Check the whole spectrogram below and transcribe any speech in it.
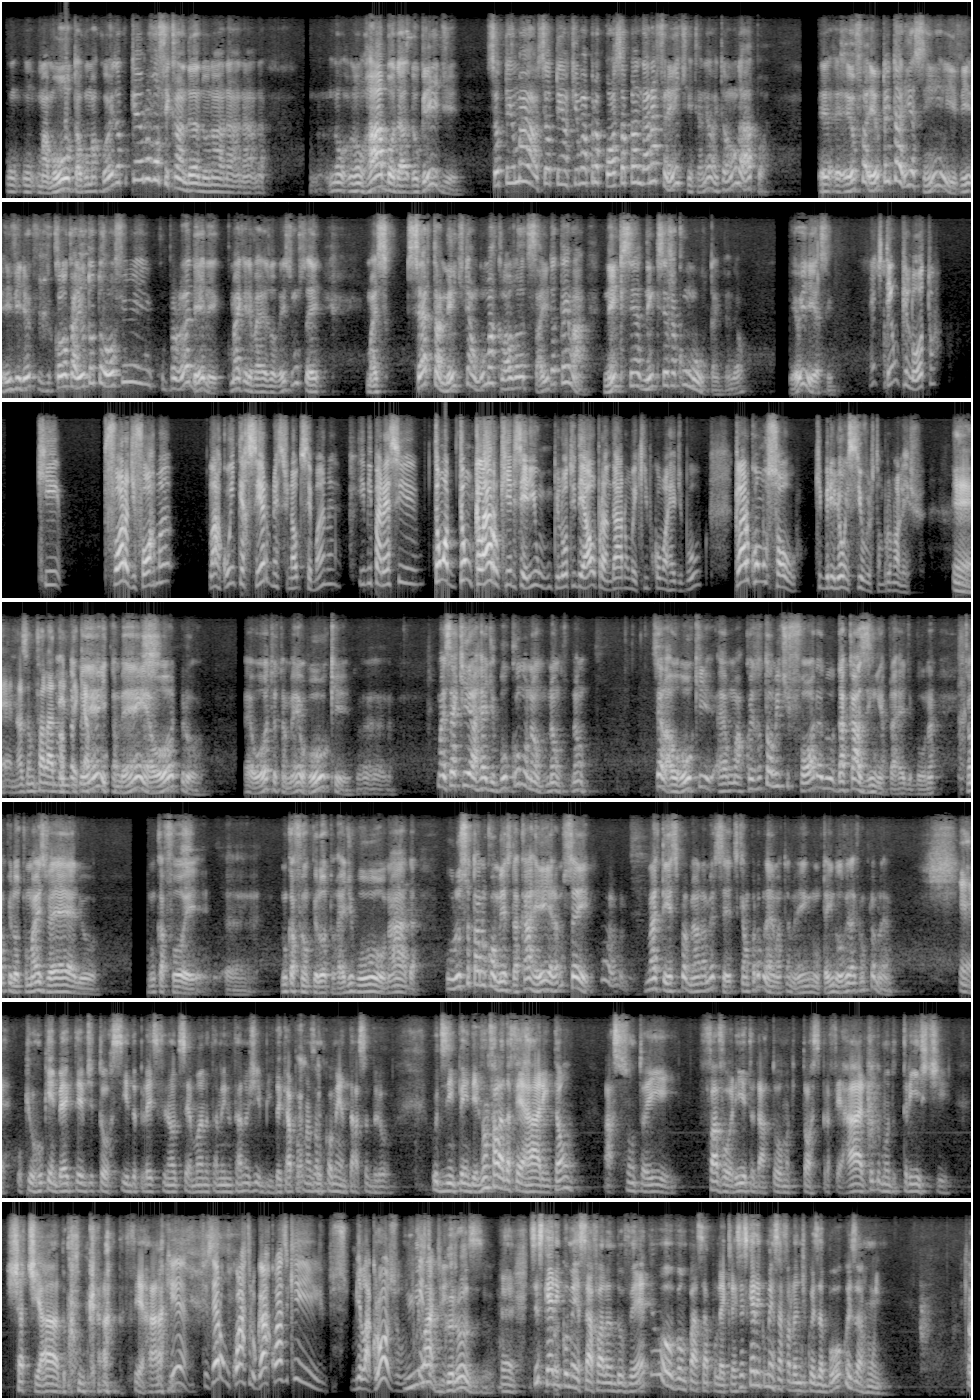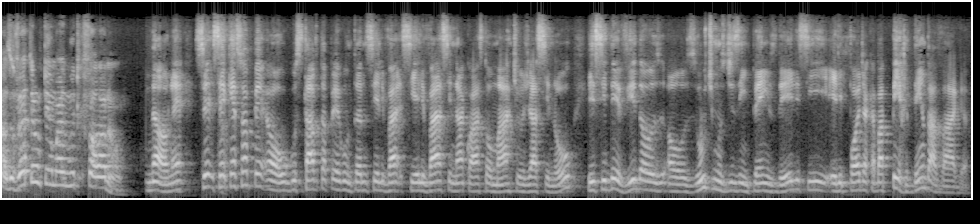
um, uma multa, alguma coisa, porque eu não vou ficar andando na, na, na, na no, no, rabo da, do grid se eu tenho uma se eu tenho aqui uma proposta para andar na frente, entendeu? Então não dá, pô. Eu, eu tentaria sim, e, viria, colocaria o Toto Wolff, o problema dele. Como é que ele vai resolver isso? Não sei. Mas certamente tem alguma cláusula de saída, tem lá. Nem que, seja, nem que seja com multa, entendeu? Eu iria sim. A gente tem um piloto que, fora de forma, largou em terceiro nesse final de semana e me parece tão, tão claro que ele seria um piloto ideal para andar numa equipe como a Red Bull. Claro como o sol que brilhou em Silverstone, Bruno Aleixo. É, nós vamos falar dele Não, daqui também, a pouco. Também, é outro. É outro também, o Hulk. É... Mas é que a Red Bull, como não, não, não. Sei lá, o Hulk é uma coisa totalmente fora do, da casinha para a Red Bull, né? É um piloto mais velho, nunca foi, é, nunca foi um piloto Red Bull, nada. O Russell está no começo da carreira, não sei. Mas tem esse problema na Mercedes, que é um problema também, não tem dúvida que é um problema. É, o que o Huckenberg teve de torcida para esse final de semana também não está no gibi. Daqui a pouco nós vamos comentar sobre o, o desempenho dele. Vamos falar da Ferrari, então? Assunto aí favorito da turma que torce para Ferrari, todo mundo triste, chateado com o carro da Ferrari. Por quê? Fizeram um quarto lugar quase que milagroso? Milagroso. É. Vocês querem começar falando do Vettel ou vamos passar para o Leclerc? Vocês querem começar falando de coisa boa ou coisa ruim? Ah, do Vettel não tenho mais muito o que falar, não. Não, né? Você quer só. Oh, o Gustavo está perguntando se ele, vai, se ele vai assinar com a Aston Martin ou já assinou, e se, devido aos, aos últimos desempenhos dele, se ele pode acabar perdendo a vaga.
